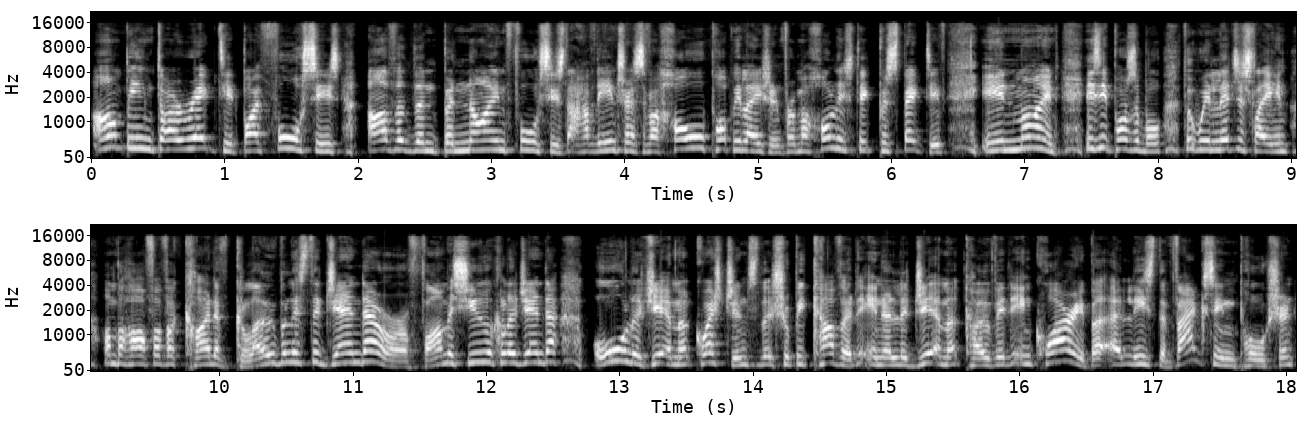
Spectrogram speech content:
aren't being directed by forces other than benign forces that have the interests of a whole population from a holistic perspective in mind? Is it possible that we're legislating on behalf of a kind of global globalist agenda or a pharmaceutical agenda, all legitimate questions that should be covered in a legitimate COVID inquiry. But at least the vaccine portion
